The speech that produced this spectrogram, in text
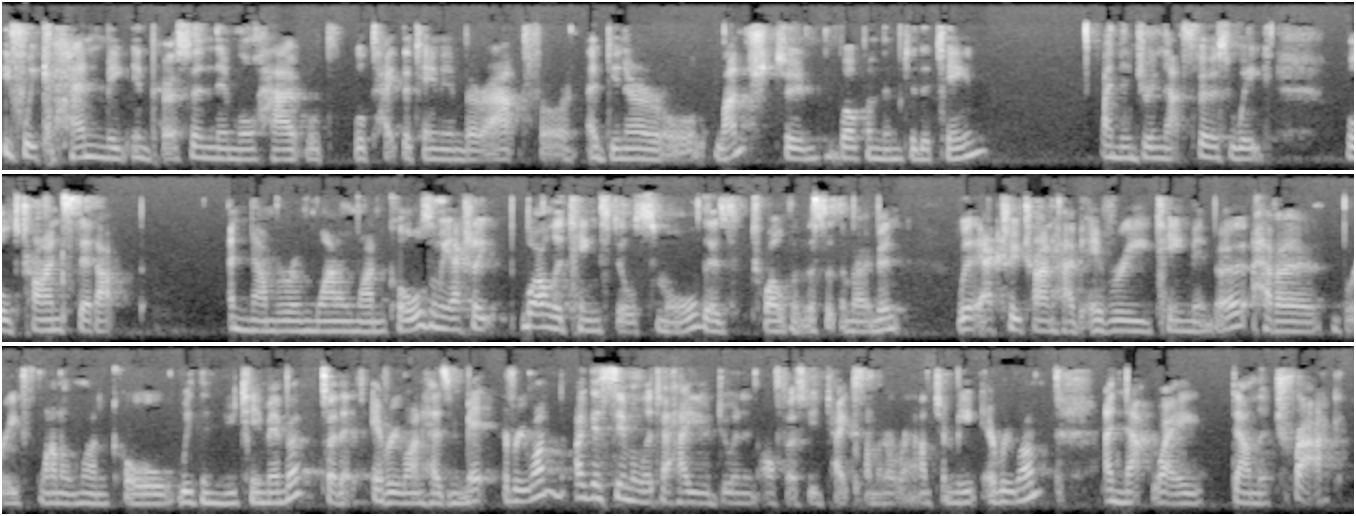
if we can meet in person, then we'll have, we'll, we'll take the team member out for a dinner or lunch to welcome them to the team and then during that first week, we'll try and set up a number of one-on-one calls. And we actually, while the team's still small, there's 12 of us at the moment, we're actually trying to have every team member have a brief one-on-one call with a new team member so that everyone has met everyone. I guess similar to how you do in an office, you take someone around to meet everyone. And that way down the track,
